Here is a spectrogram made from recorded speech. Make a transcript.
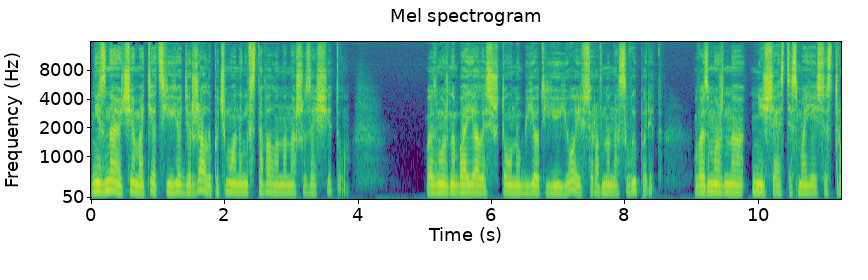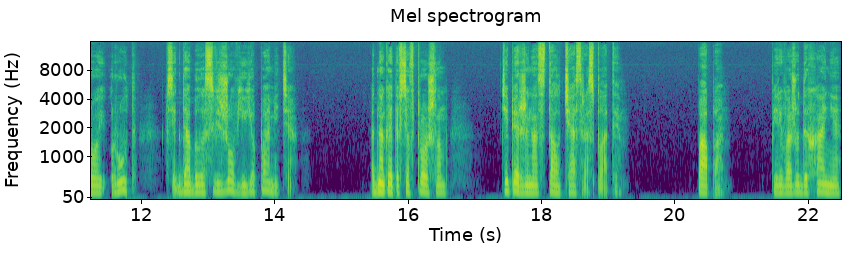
Не знаю, чем отец ее держал и почему она не вставала на нашу защиту — Возможно, боялась, что он убьет ее и все равно нас выпарит. Возможно, несчастье с моей сестрой Рут всегда было свежо в ее памяти. Однако это все в прошлом. Теперь же настал час расплаты. «Папа». Перевожу дыхание,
